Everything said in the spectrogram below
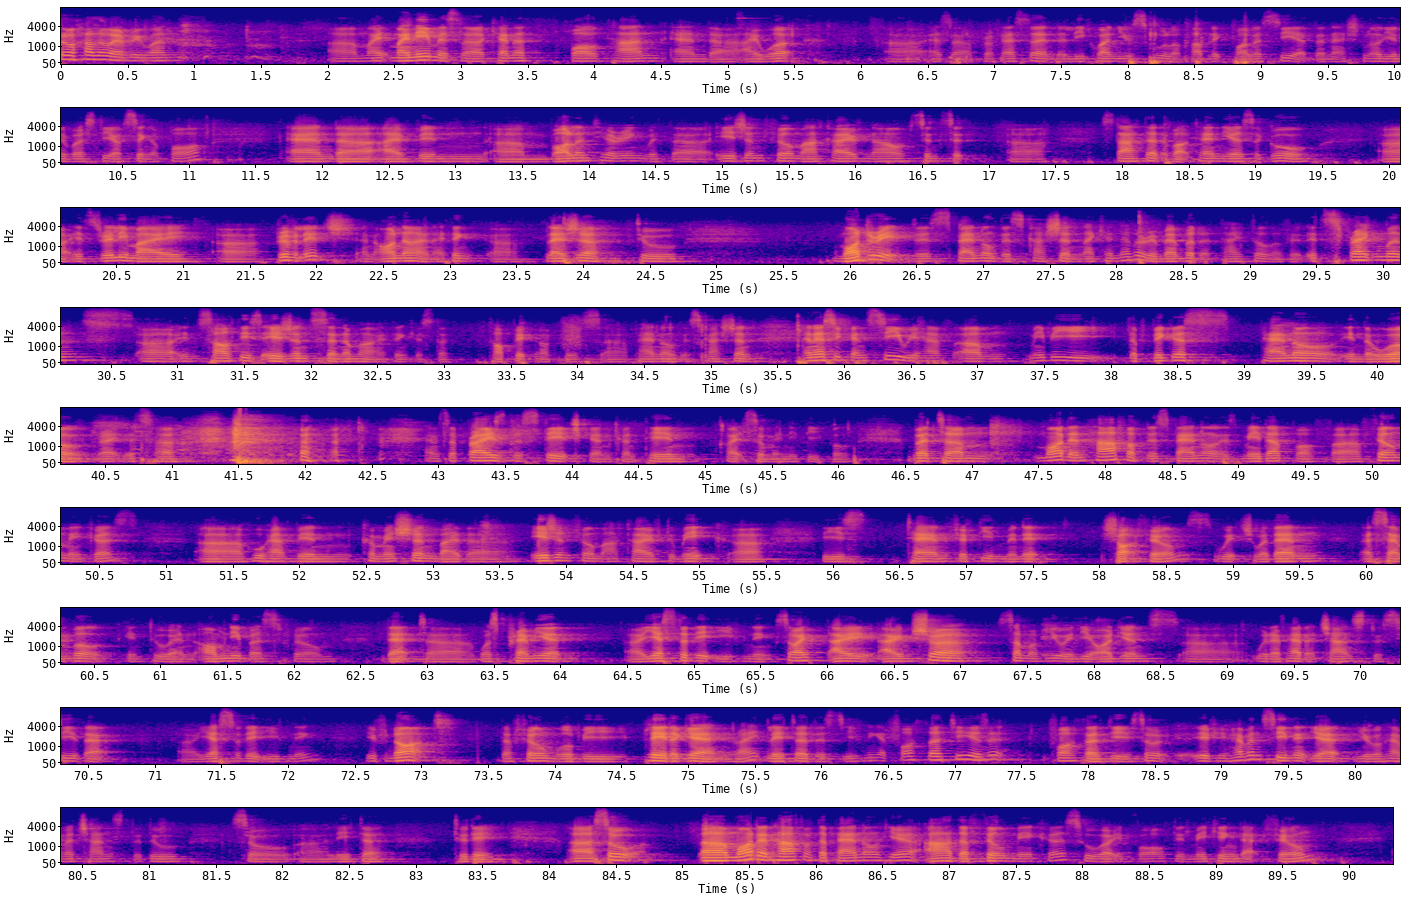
So, hello everyone. Uh, my, my name is uh, Kenneth Paul Tan, and uh, I work uh, as a professor in the Lee Kuan Yew School of Public Policy at the National University of Singapore. And uh, I've been um, volunteering with the Asian Film Archive now since it uh, started about 10 years ago. It's really my privilege and honor, and I think pleasure to moderate this panel discussion. I can never remember the title of it. It's Fragments uh, in Southeast Asian Cinema, I think is the topic of this uh, panel discussion. And as you can see, we have um, maybe the biggest panel in the world, right? It's, uh, I'm surprised the stage can contain quite so many people. But um, more than half of this panel is made up of uh, filmmakers uh, who have been commissioned by the Asian Film Archive to make uh, these 10, 15 minute short films, which were then assembled into an omnibus film that uh, was premiered uh, yesterday evening. So I, I, am sure some of you in the audience uh, would have had a chance to see that uh, yesterday evening. If not, the film will be played again, right, later this evening at 4.30, is it? 4.30. So if you haven't seen it yet, you will have a chance to do so uh, later today. Uh, so uh, more than half of the panel here are the filmmakers who were involved in making that film.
